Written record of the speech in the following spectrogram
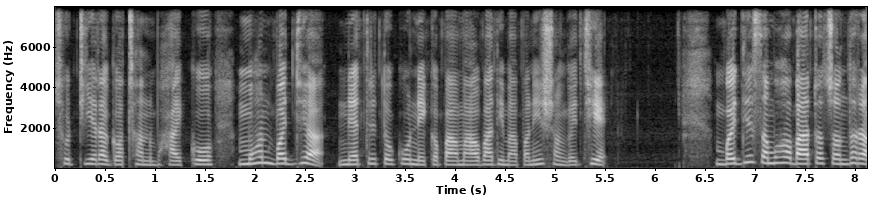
छुट्टिएर गठन भएको मोहन वैद्य नेतृत्वको नेकपा माओवादीमा पनि सँगै थिए। वैद्य समूहबाट चन्द र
